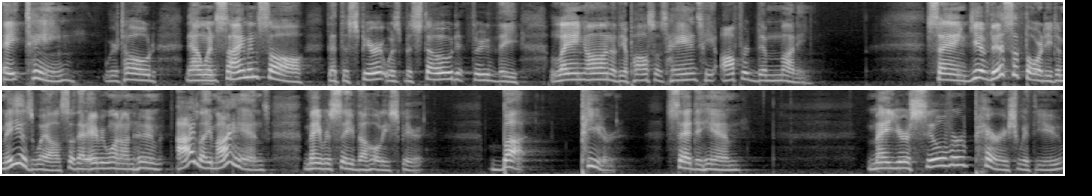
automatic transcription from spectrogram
18, we're told, Now when Simon saw that the Spirit was bestowed through the laying on of the apostles' hands, he offered them money, saying, Give this authority to me as well, so that everyone on whom I lay my hands may receive the Holy Spirit. But Peter said to him, May your silver perish with you,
